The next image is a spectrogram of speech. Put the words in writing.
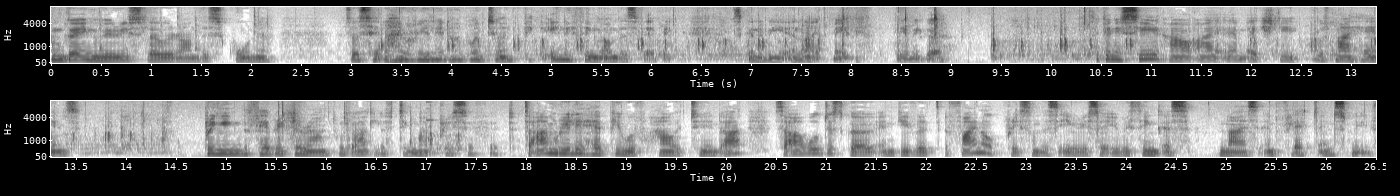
I'm going very slow around this corner so I said, I really don't want to unpick anything on this fabric. It's going to be a nightmare. There we go. So can you see how I am actually, with my hands, bringing the fabric around without lifting my presser foot. So I'm really happy with how it turned out. So I will just go and give it a final press on this area so everything is nice and flat and smooth.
